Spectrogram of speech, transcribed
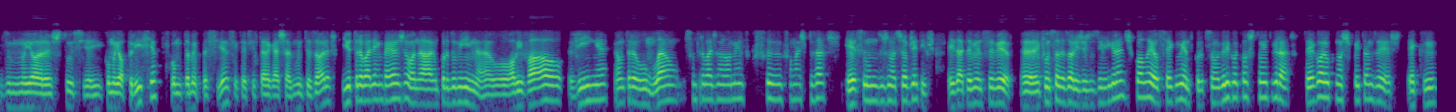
de maior astúcia e com maior perícia, como também paciência, que é preciso estar agachado muitas horas, e o trabalho em Beja, onde há, predomina o olival, a vinha, é um o melão, são trabalhos normalmente que, se, que, são mais pesados. Esse é um dos nossos objetivos. É exatamente saber, eh, em função das origens dos imigrantes, qual é o segmento de produção agrícola que eles estão a integrar. Até agora o que nós suspeitamos é este, é que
